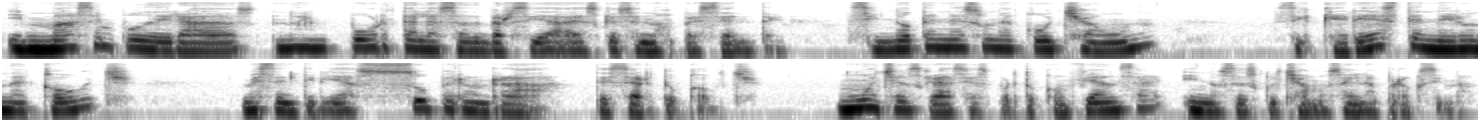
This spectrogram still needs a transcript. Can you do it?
y más empoderadas, no importa las adversidades que se nos presenten. Si no tenés una coach aún, si querés tener una coach, me sentiría súper honrada de ser tu coach. Muchas gracias por tu confianza y nos escuchamos en la próxima.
